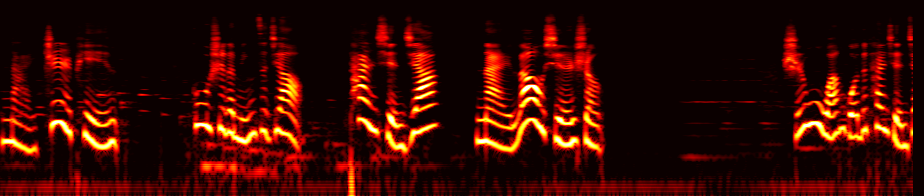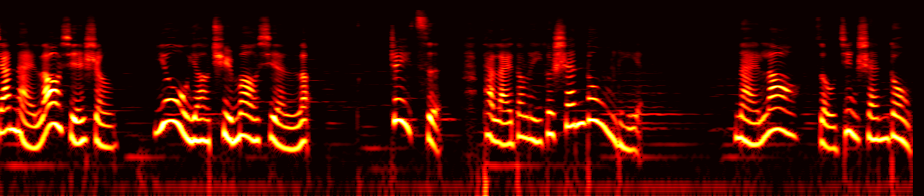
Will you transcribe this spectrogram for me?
奶制品。故事的名字叫《探险家奶酪先生》。食物王国的探险家奶酪先生又要去冒险了。这次他来到了一个山洞里。奶酪走进山洞，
